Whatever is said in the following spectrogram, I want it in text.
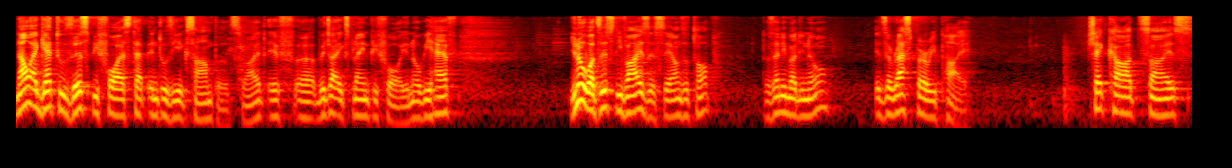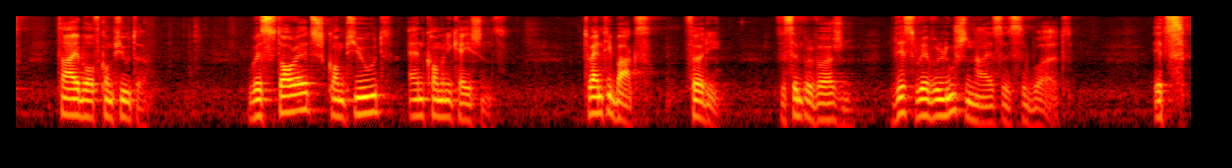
now I get to this before I step into the examples, right? If, uh, which I explained before. You know, we have, you know what this device is there on the top? Does anybody know? It's a Raspberry Pi. Check card size type of computer with storage, compute, and communications. 20 bucks, 30, the simple version. This revolutionizes the world. It's,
